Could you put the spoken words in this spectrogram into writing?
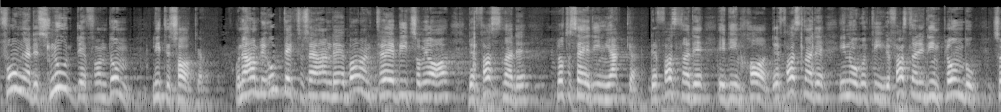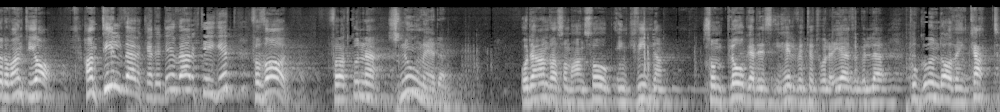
fångade, snodde från dem lite saker. Och när han blev upptäckt så säger han, det är bara en träbit som jag har. Det fastnade, låt oss säga i din jacka. Det fastnade i din sjal. Det fastnade i någonting. Det fastnade i din plånbok. Så det var inte jag. Han tillverkade det verktyget för vad? För att kunna sno med det. Och det andra som han såg, en kvinna som plågades i helvetet billah, på grund av en katt.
